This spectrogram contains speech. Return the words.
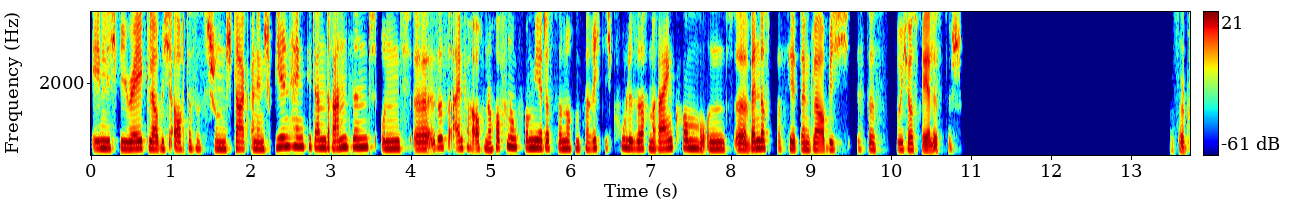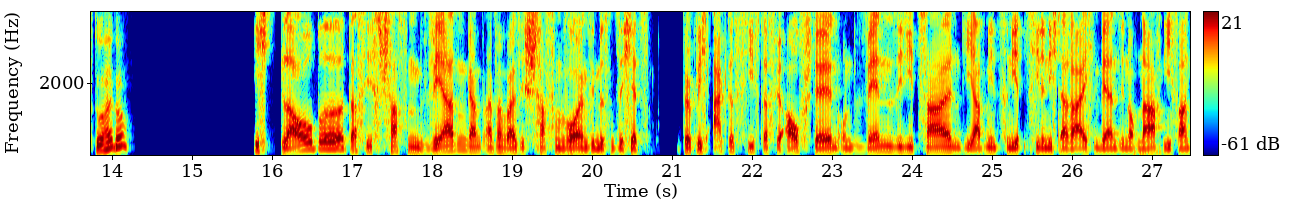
ähnlich wie Ray glaube ich auch, dass es schon stark an den Spielen hängt, die dann dran sind. Und äh, es ist einfach auch eine Hoffnung von mir, dass da noch ein paar richtig coole Sachen reinkommen. Und äh, wenn das passiert, dann glaube ich, ist das durchaus realistisch. Was sagst du, Heiko? Ich glaube, dass sie es schaffen werden, ganz einfach, weil sie es schaffen wollen. Sie müssen sich jetzt wirklich aggressiv dafür aufstellen und wenn sie die Zahlen, die ambitionierten Ziele nicht erreichen, werden sie noch nachliefern.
